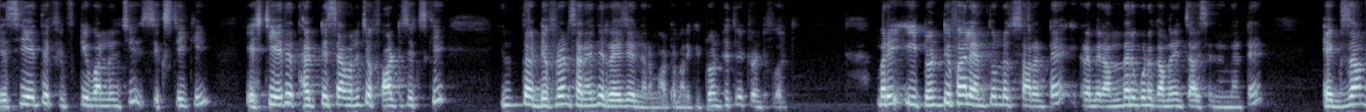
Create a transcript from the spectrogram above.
ఎస్సీ అయితే ఫిఫ్టీ వన్ నుంచి సిక్స్టీకి ఎస్టీ అయితే థర్టీ సెవెన్ నుంచి ఫార్టీ సిక్స్కి ఇంత డిఫరెన్స్ అనేది రైజ్ అయింది అనమాట మనకి ట్వంటీ త్రీ ట్వంటీ ఫోర్కి మరి ఈ ట్వంటీ ఫైవ్లో ఎంత ఉండొచ్చు సార్ అంటే ఇక్కడ మీరు అందరూ కూడా గమనించాల్సింది ఏంటంటే ఎగ్జామ్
